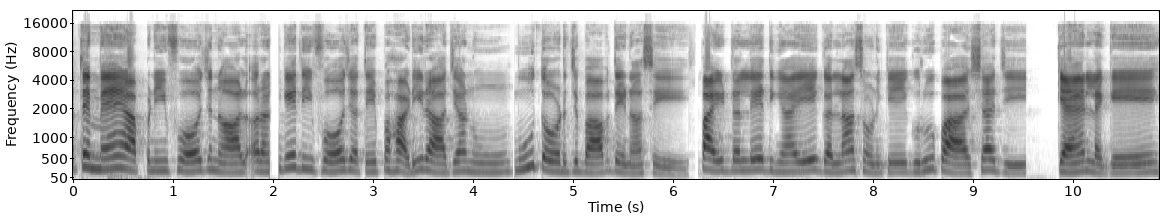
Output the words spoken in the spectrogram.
ਅਤੇ ਮੈਂ ਆਪਣੀ ਫੌਜ ਨਾਲ ਔਰੰਗੇ ਦੀ ਫੌਜ ਅਤੇ ਪਹਾੜੀ ਰਾਜਿਆਂ ਨੂੰ ਮੂੰਹ ਤੋੜ ਜਵਾਬ ਦੇਣਾ ਸੀ। ਭਾਈ ਡੱਲੇ ਦੀਆਂ ਇਹ ਗੱਲਾਂ ਸੁਣ ਕੇ ਗੁਰੂ ਪਾਤਸ਼ਾਹ ਜੀ ਕਹਿਣ ਲੱਗੇ,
